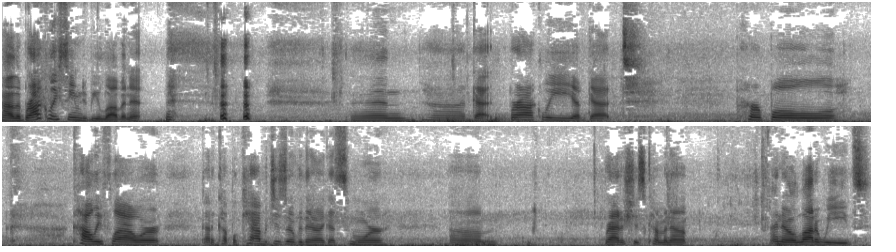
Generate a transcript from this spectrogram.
Uh, the broccoli seem to be loving it. and uh, I've got broccoli, I've got purple cauliflower, got a couple cabbages over there. I got some more um, radishes coming up. I know, a lot of weeds.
